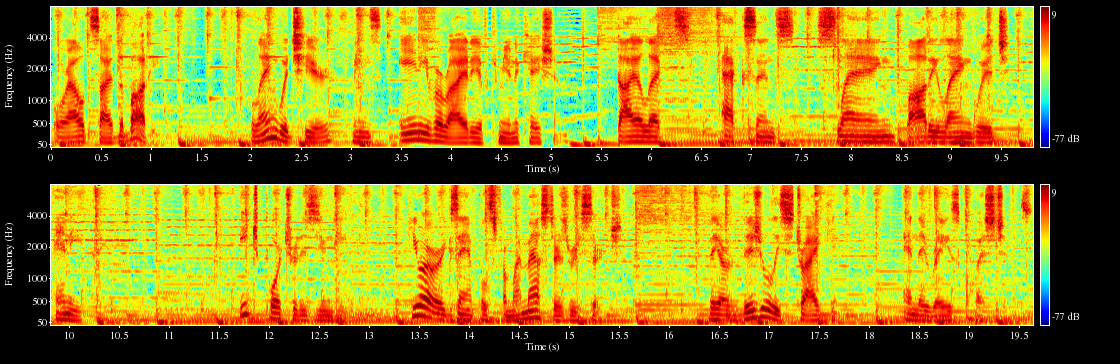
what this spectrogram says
or outside the body. Language here means any variety of communication. Dialects, accents, slang, body language, anything. Each portrait is unique. Here are examples from my master's research. They are visually striking, and they raise questions.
